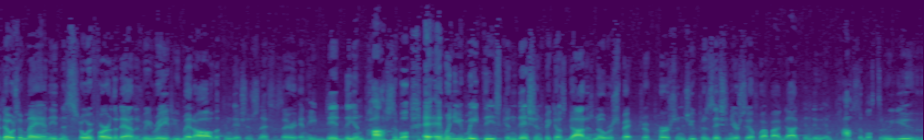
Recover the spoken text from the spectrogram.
But there was a man in the story further down as we read who met all the conditions necessary and he did the impossible. And, and, when you meet these conditions, because God is no respecter of persons, you position yourself whereby God can do impossible through you.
